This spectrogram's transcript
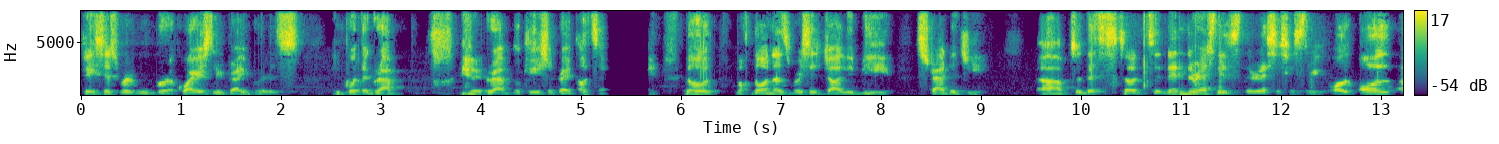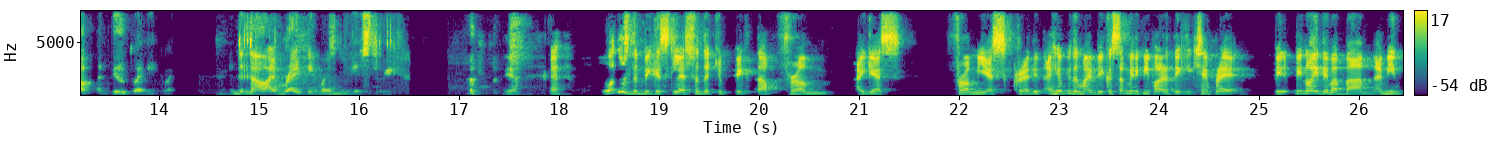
places where Uber acquires their drivers and put a Grab a Grab location right outside. The whole McDonald's versus Jollibee strategy. Um, so that's so, so, then the rest is the rest is history. All all up until 2020, and then now I'm writing my new history. yeah. Eh, what was the biggest lesson that you picked up from, I guess, from Yes Credit? I hope you don't mind because so many people are thinking, syempre, Pinoy, ba, bam? I mean,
